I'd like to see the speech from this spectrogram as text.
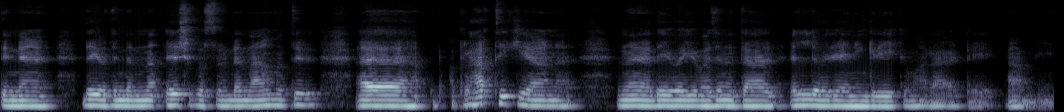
പിന്നെ ദൈവത്തിന്റെ യേശുക്രിസ്തുവിന്റെ നാമത്തിൽ പ്രാർത്ഥിക്കുകയാണ്. ദൈവ ഈ വചനത്താൽ എല്ലാവരെയും അനുഗ്രഹിക്കുമാറാകട്ടെ. ആമീൻ.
